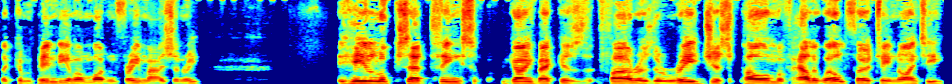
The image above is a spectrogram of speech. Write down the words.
The Compendium of Modern Freemasonry, he looks at things going back as far as the Regius poem of Halliwell, 1390,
